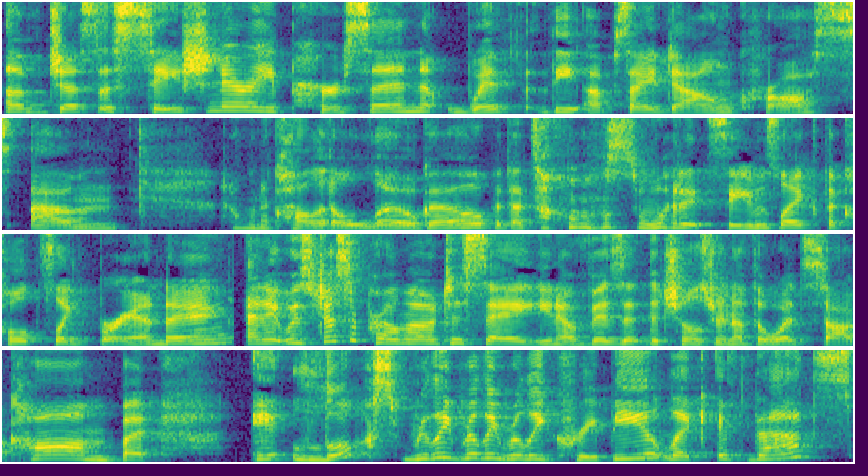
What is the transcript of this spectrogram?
of just a stationary person with the upside down cross um, I don't want to call it a logo, but that's almost what it seems like, the cult's like branding. And it was just a promo to say, you know, visit thechildrenofthewoods.com, but it looks really, really, really creepy. Like if that's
